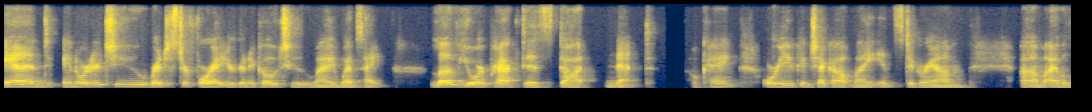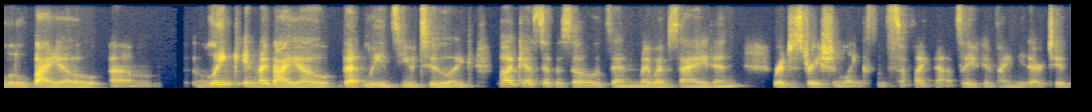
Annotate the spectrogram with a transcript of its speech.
And in order to register for it, you're going to go to my website, loveyourpractice.net. Okay. Or you can check out my Instagram. Um, I have a little bio um, link in my bio that leads you to like podcast episodes and my website and registration links and stuff like that. So you can find me there too.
